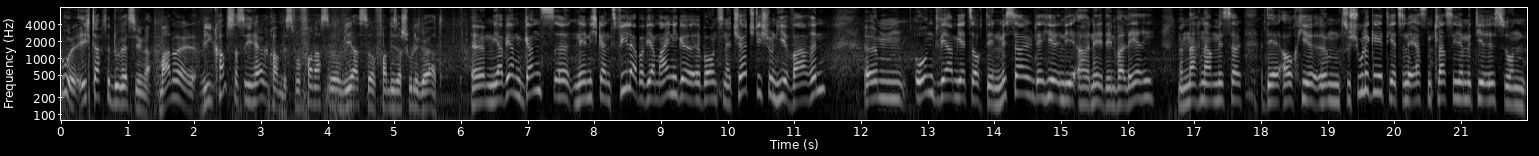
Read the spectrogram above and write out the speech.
Cool, ich dachte, du wärst jünger. Manuel, wie kommst du, dass du hierher gekommen bist? Wovon hast du, wie hast du von dieser Schule gehört? Ähm, ja, wir haben ganz, äh, nee, nicht ganz viele, aber wir haben einige äh, bei uns in der Church, die schon hier waren. Ähm, und wir haben jetzt auch den Missal, der hier in die, äh, nee, den Valeri, mit dem Nachnamen Missal, der auch hier ähm, zur Schule geht, jetzt in der ersten Klasse hier mit dir ist. Und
